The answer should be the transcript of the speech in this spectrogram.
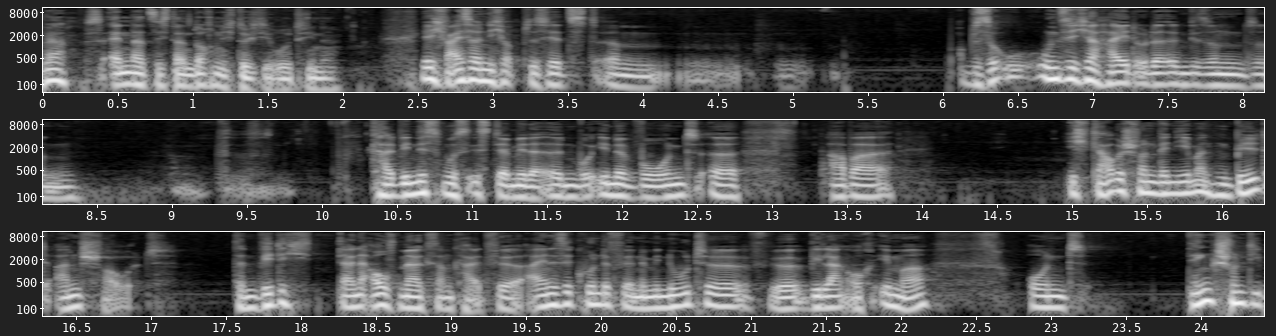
ja, es ändert sich dann doch nicht durch die Routine. Ich weiß auch nicht, ob das jetzt, ähm, ob das so Unsicherheit oder irgendwie so ein, so ein Calvinismus ist, der mir da irgendwo inne wohnt. Äh, aber ich glaube schon, wenn jemand ein Bild anschaut, dann will ich deine Aufmerksamkeit für eine Sekunde, für eine Minute, für wie lang auch immer. Und denk schon, die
